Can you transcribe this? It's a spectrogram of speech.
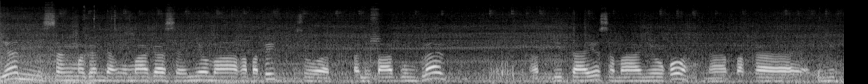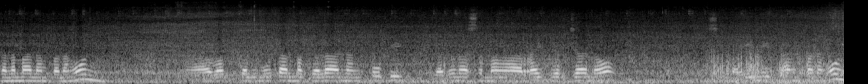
Ayan, isang magandang umaga sa inyo mga kapatid. So at panibagong vlog. Update tayo, samahan nyo ko. Napaka-init na naman ang panahon. Ah, huwag kalimutan magdala ng tubig, lalo na sa mga rider dyan, no? Kasi mainit ang panahon.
